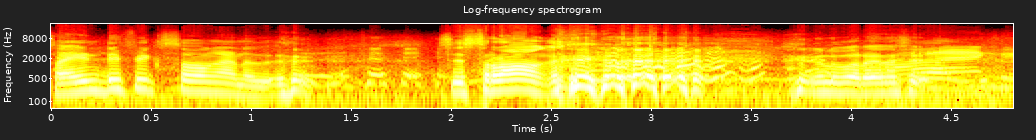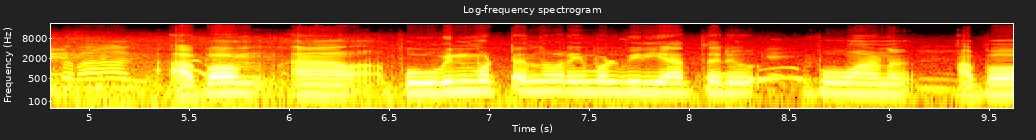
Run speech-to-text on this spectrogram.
സയന്റിഫിക് സോങ് ആണിത്. സ്ട്രോങ് നിങ്ങൾ പറയുന്നത് ശരി. അപ്പം പൂവിൻ മുട്ട എന്ന് പറയുമ്പോൾ വിരിയാത്തൊരു പൂവാണ്. അപ്പോൾ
